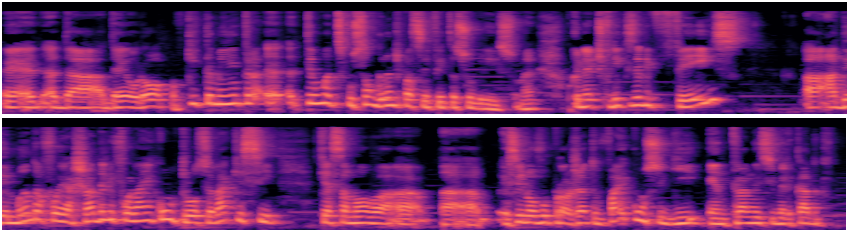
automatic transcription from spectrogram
é, da, da Europa, que também entra, é, tem uma discussão grande para ser feita sobre isso, né? Porque o Netflix ele fez a, a, demanda foi achada, ele foi lá e encontrou. Será que esse, que essa nova, esse novo projeto vai conseguir entrar nesse mercado que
